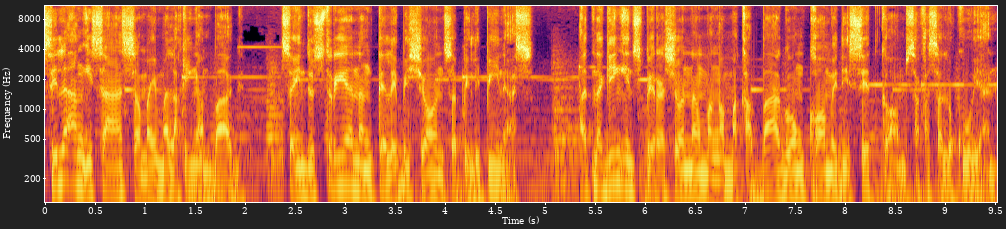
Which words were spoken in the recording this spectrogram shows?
Sila ang isa sa may malaking ambag sa industriya ng telebisyon sa Pilipinas at naging inspirasyon ng mga makabagong comedy sitcom sa kasalukuyan.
